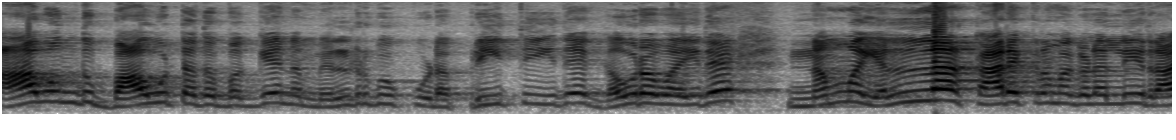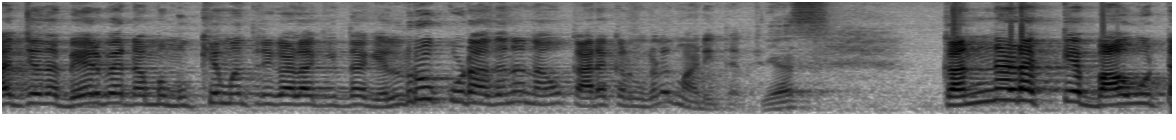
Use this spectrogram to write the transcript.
ಆ ಒಂದು ಬಾವುಟದ ಬಗ್ಗೆ ನಮ್ಮೆಲ್ರಿಗೂ ಕೂಡ ಪ್ರೀತಿ ಇದೆ ಗೌರವ ಇದೆ. ನಮ್ಮ ಎಲ್ಲ ಕಾರ್ಯಕ್ರಮಗಳಲ್ಲಿ ರಾಜ್ಯದ ಬೇರೆ ಬೇರೆ ನಮ್ಮ ಮುಖ್ಯಮಂತ್ರಿಗಳಾಗಿದ್ದಾಗ ಎಲ್ಲರೂ ಕೂಡ ಅದನ್ನ ನಾವು ಕಾರ್ಯಕ್ರಮಗಳಲ್ಲಿ ಮಾಡಿದ್ದೇವೆ. ಕನ್ನಡಕ್ಕೆ ಬಾವುಟ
